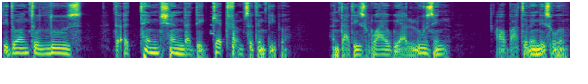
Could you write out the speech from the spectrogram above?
They don't want to lose the attention that they get from certain people. And that is why we are losing our battle in this world.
